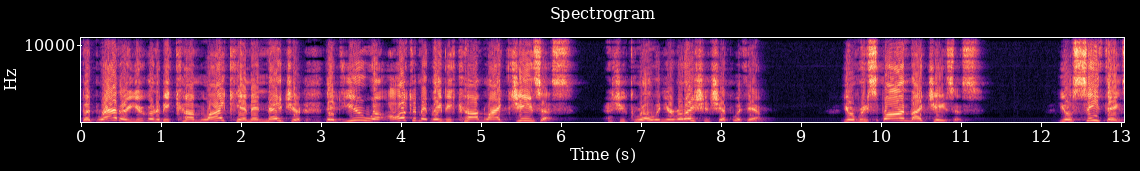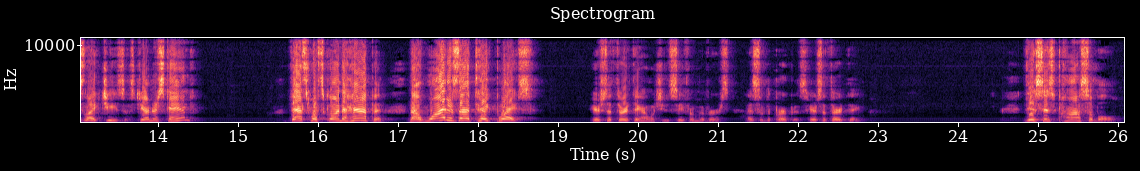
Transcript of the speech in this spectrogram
but rather you're going to become like Him in nature. That you will ultimately become like Jesus as you grow in your relationship with Him. You'll respond like Jesus. You'll see things like Jesus. Do you understand? That's what's going to happen. Now, why does that take place? Here's the third thing I want you to see from the verse as to the purpose. Here's the third thing. This is possible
